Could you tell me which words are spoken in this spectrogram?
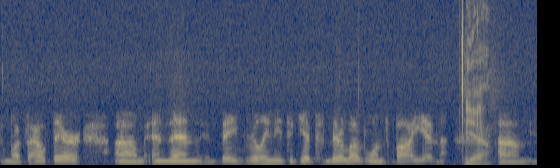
and what's out there. Um, and then they really need to get their loved ones buy-in. Yeah. Um,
